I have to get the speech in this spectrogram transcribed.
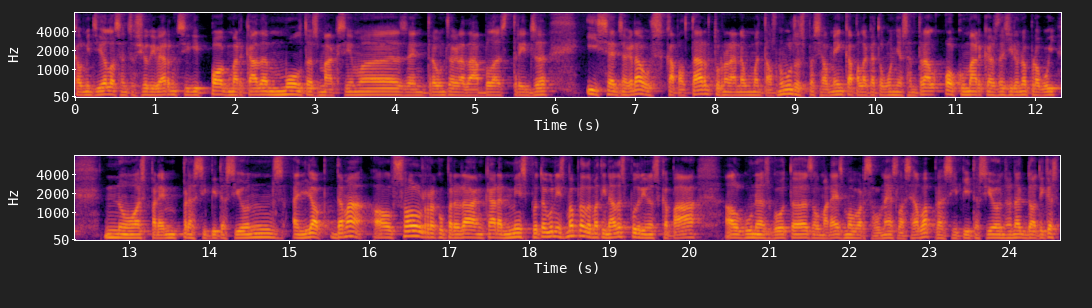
que al migdia la sensació d'hivern sigui poc marcada amb moltes màximes entre uns agradables 13 i 16 graus. Cap al tard tornaran a augmentar els núvols, especialment cap a la Catalunya central o comarques de Girona, però avui no esperem precipitacions en lloc. Demà el sol recuperarà encara més protagonisme, però de matinades podrien escapar algunes gotes al Maresme, Barcelonès, la Selva, precipitacions anecdòtiques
